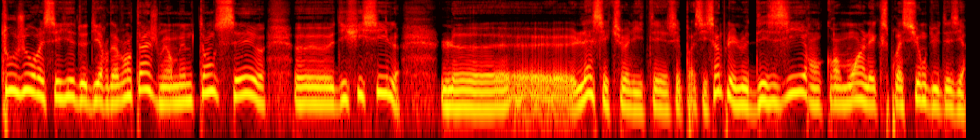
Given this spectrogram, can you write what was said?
toujours essayer de dire davantage, mais en même temps, c'est difficile. Le, la sexualité, c'est pas si simple et le désir, encore moins l'expression du désir.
